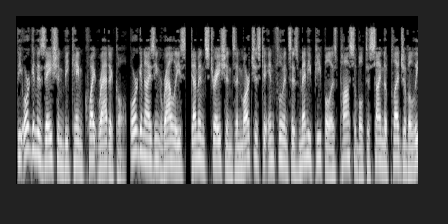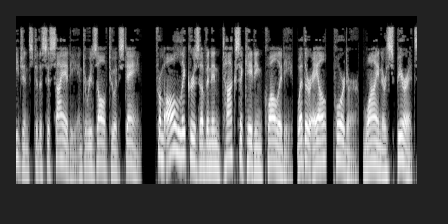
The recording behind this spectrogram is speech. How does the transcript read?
The organization became quite radical, organizing rallies, demonstrations and marches to influence as many people as possible to sign the Pledge of Allegiance to the Society and to resolve to abstain from all liquors of an intoxicating quality, whether ale, porter, wine or spirits,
